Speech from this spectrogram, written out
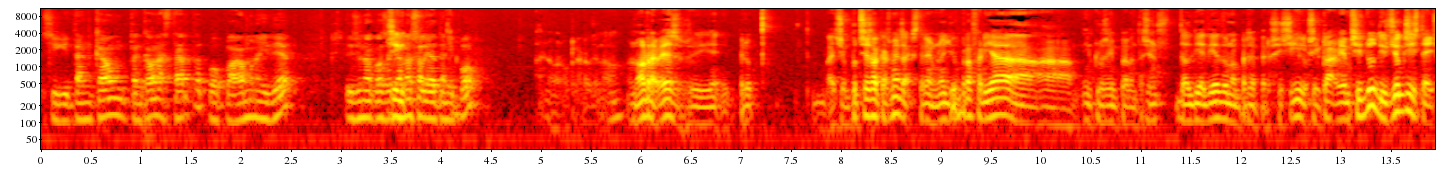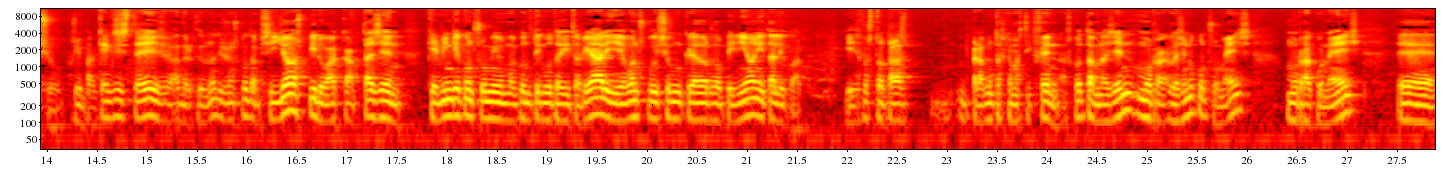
o sigui, tancar, un, tancar una startup o plegar amb una idea és una cosa Sí. que no se li ha de tenir por. Ah, no, no, claro que no. No, al revés. O sigui, però això potser és el cas més extrem, no? Jo em referia a, a inclús a implementacions del dia a dia d'una empresa, però sí, sí, o sigui, clar, aviam, si tu dius, jo existeixo, o sigui, per què existeix Android no? Dius, no, escolta, si jo aspiro a captar gent que vingui a consumir el meu contingut editorial i llavors vull ser un creador d'opinió i tal i qual, i després totes les preguntes que m'estic fent, escolta'm, la gent, la gent ho consumeix, m'ho reconeix, eh,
